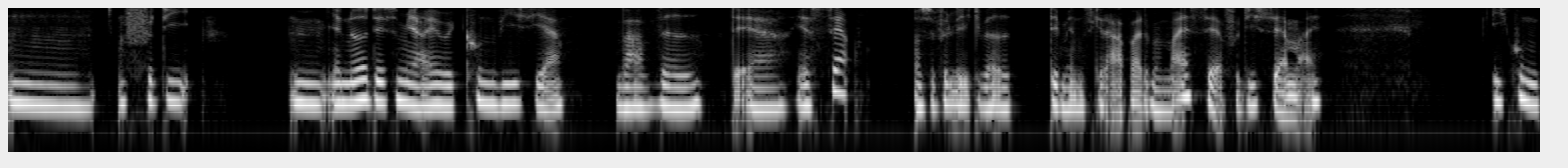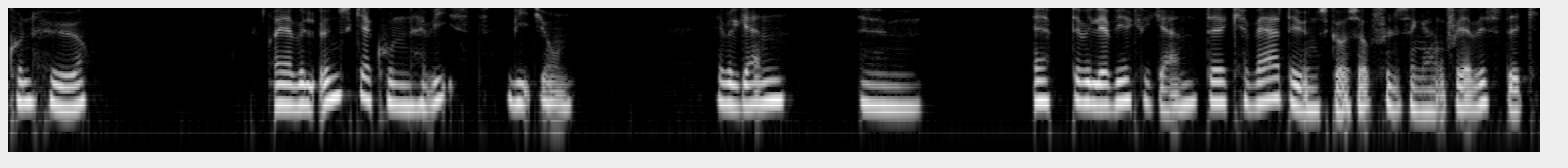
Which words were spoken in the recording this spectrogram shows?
Mm, fordi mm, ja, noget af det, som jeg jo ikke kunne vise jer, var hvad det er, jeg ser. Og selvfølgelig ikke hvad det menneske, der arbejder med mig, ser, for de ser mig. I kunne kun høre. Og jeg vil ønske, at jeg kunne have vist videoen. Jeg vil gerne, øhm, ja, det vil jeg virkelig gerne. Det kan være, at det ønsker også opfyldes engang, for jeg vidste ikke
